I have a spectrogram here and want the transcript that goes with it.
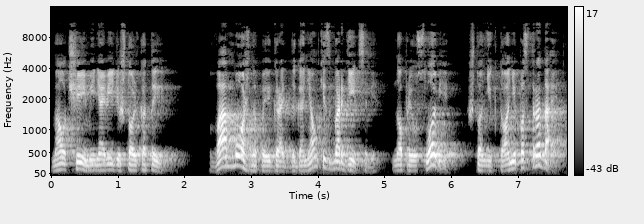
«Молчи, меня видишь только ты. Вам можно поиграть в догонялки с гвардейцами, но при условии, что никто не пострадает»,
